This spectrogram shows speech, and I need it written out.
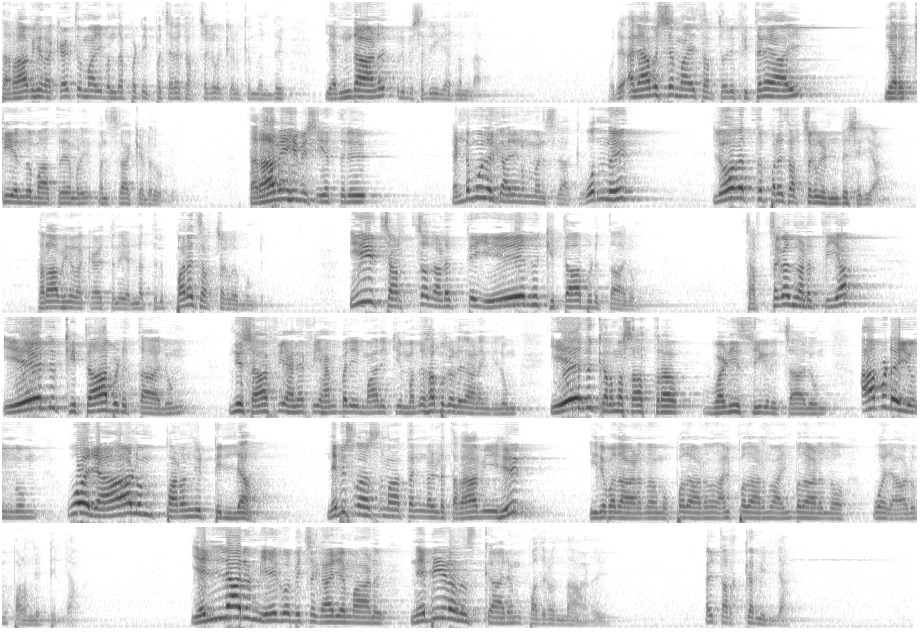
തറാവിഹി റക്കയത്തുമായി ബന്ധപ്പെട്ട് ഇപ്പൊ ചില ചർച്ചകൾ കേൾക്കുന്നുണ്ട്. എന്താണ് ഒരു വിശദീകരണം എന്നാണ്. ഒരു അനാവശ്യമായ ചർച്ച ഒരു ഫിത്തനയായി ഇറക്കി എന്ന് മാത്രമേ നമ്മൾ മനസ്സിലാക്കേണ്ടതുള്ളൂ. തറാവേഹി വിഷയത്തിൽ രണ്ട് മൂന്ന് കാര്യങ്ങൾ മനസ്സിലാക്കുക ഒന്ന് ലോകത്ത് പല ചർച്ചകളുണ്ട് ശരിയാണ്. തറാവേഹി റക്കായത്തിന്റെ എണ്ണത്തിൽ പല ചർച്ചകളുമുണ്ട്. ഈ ചർച്ച നടത്തിയ ഏത് കിതാബ് എടുത്താലും ചർച്ചകൾ നടത്തിയ ഏത് കിതാബ് എടുത്താലും ഇനി ഷാഫി ഹനഫി ഹംബലി മാലിക് മധുഹബുകളിലാണെങ്കിലും ഏത് കർമ്മശാസ്ത്ര വഴി സ്വീകരിച്ചാലും അവിടെയൊന്നും ഒരാളും പറഞ്ഞിട്ടില്ല. നബി തങ്ങളുടെ തറാവീഹ് ഇരുപതാണെന്നോ മുപ്പതാണെന്നോ നാൽപ്പതാണെന്നോ അൻപതാണെന്നോ ഒരാളും പറഞ്ഞിട്ടില്ല. എല്ലാവരും ഏകോപിച്ച കാര്യമാണ് നബിയുടെ നിസ്കാരം പതിനൊന്നാണ്. അത് തർക്കമില്ല.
